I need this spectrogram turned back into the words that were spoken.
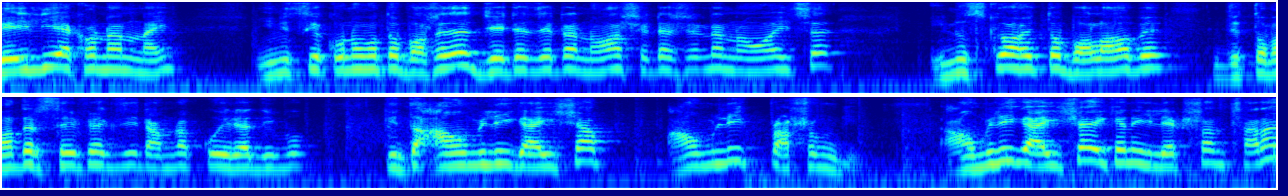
বেইলি এখন আর নাই। ইউনুসকে কোনো মতো বসা যায়, যেটা যেটা নেওয়া, সেটা সেটা নেওয়া হয়েছে। ইউনুসকে হয়তো বলা হবে যে তোমাদের সেফ এক্সিট আমরা কইরা দিব। কিন্তু আওয়ামী লীগ আইসা, আওয়ামী লীগ প্রাসঙ্গিক। আওয়ামী লীগ আইসা এখানে ইলেকশন ছাড়া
